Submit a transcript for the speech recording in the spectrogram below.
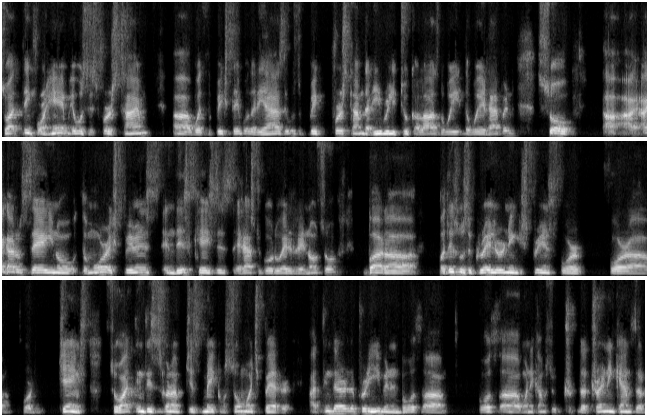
so I think for him it was his first time uh, with the big stable that he has. It was the big first time that he really took a loss the way the way it happened. So I, I got to say, you know, the more experience in these cases, it has to go to Eddie Reynoso. But uh, but this was a great learning experience for for uh, for James. So I think this is gonna just make him so much better. I think they're they're pretty even in both uh, both uh, when it comes to tr- the training camps, the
